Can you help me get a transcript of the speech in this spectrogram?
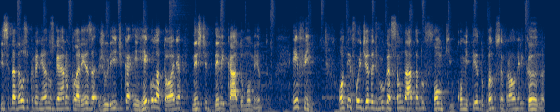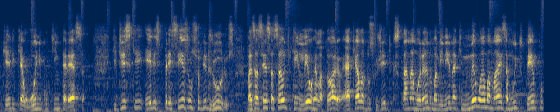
e cidadãos ucranianos ganharam clareza jurídica e regulatória neste delicado momento. Enfim, Ontem foi dia da divulgação da ata do FONC, o Comitê do Banco Central Americano, aquele que é o único que interessa, que diz que eles precisam subir juros, mas a sensação de quem lê o relatório é aquela do sujeito que está namorando uma menina que não ama mais há muito tempo,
